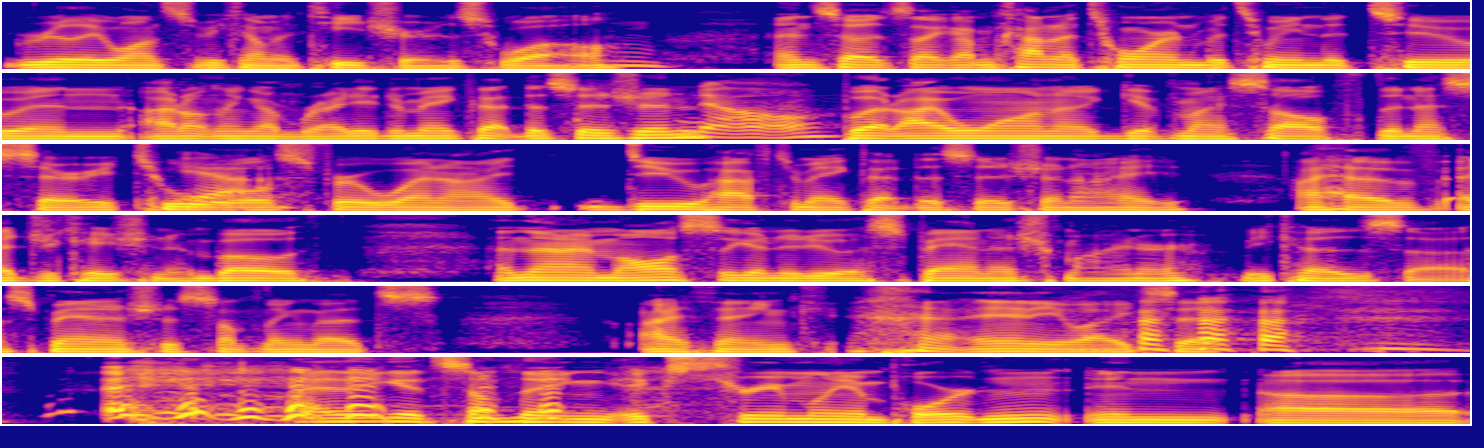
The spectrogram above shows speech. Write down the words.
really wants to become a teacher as well. And so it's like I'm kind of torn between the two, and I don't think I'm ready to make that decision. No. But I want to give myself the necessary tools for when I do have to make that decision. I, I have education in both. And then I'm also going to do a Spanish minor because uh, Spanish is something that's, I think, Annie likes it. I think it's something extremely important in uh,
